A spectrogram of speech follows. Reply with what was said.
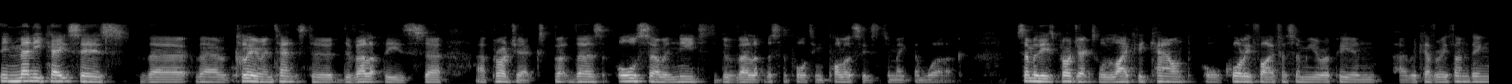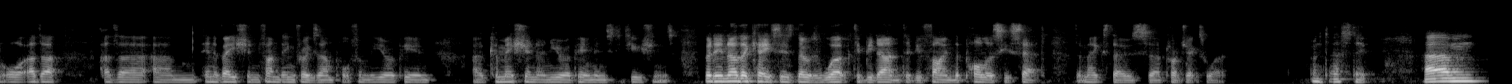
in many cases, there, there are clear intents to develop these uh, uh, projects, but there's also a need to develop the supporting policies to make them work. Some of these projects will likely count or qualify for some European uh, recovery funding or other other um, innovation funding, for example, from the European uh, Commission and European institutions. But in other cases, there was work to be done to define the policy set that makes those uh, projects work. Fantastic. Um,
